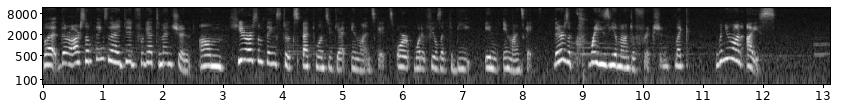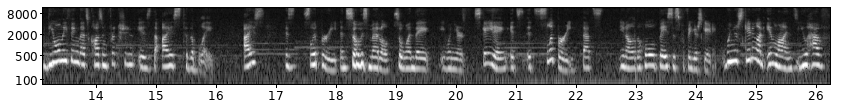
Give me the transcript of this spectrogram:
but there are some things that I did forget to mention. Um, here are some things to expect once you get inline skates, or what it feels like to be in inline skates. There's a crazy amount of friction. Like, when you're on ice, the only thing that's causing friction is the ice to the blade. Ice is slippery and so is metal. So when they when you're skating, it's it's slippery. That's you know the whole basis for figure skating. When you're skating on inlines, you have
